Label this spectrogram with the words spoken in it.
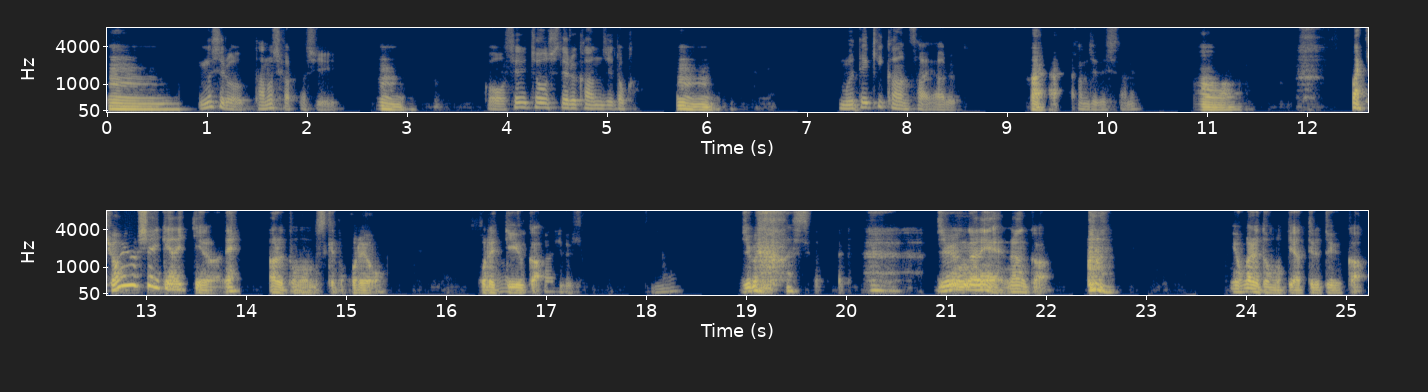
うん、むしろ楽しかったし、うん、こう成長してる感じとか、うん、うん。無敵感さえあるはいはい。感じでしたね。あーまあ共有しちゃいけないっていうのはね、あると思うんですけど、これを。これっていうか、いいですね自分が、自分がね、なんか、良かれと思ってやってるというか、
